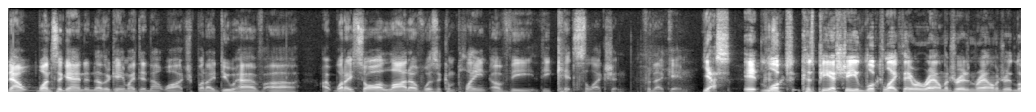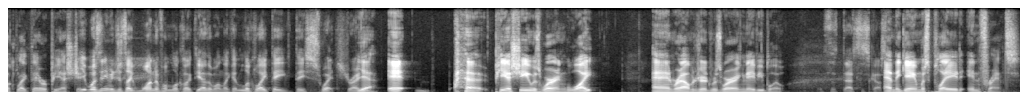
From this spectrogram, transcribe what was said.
now, once again, another game I did not watch, but I do have. Uh, I, what I saw a lot of was a complaint of the the kit selection for that game. Yes, it looked because PSG looked like they were Real Madrid, and Real Madrid looked like they were PSG. It wasn't even just like one of them looked like the other one. Like it looked like they they switched, right? Yeah, it. PSG was wearing white, and Real Madrid was wearing navy blue, That's, that's disgusting. and the game was played in France.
